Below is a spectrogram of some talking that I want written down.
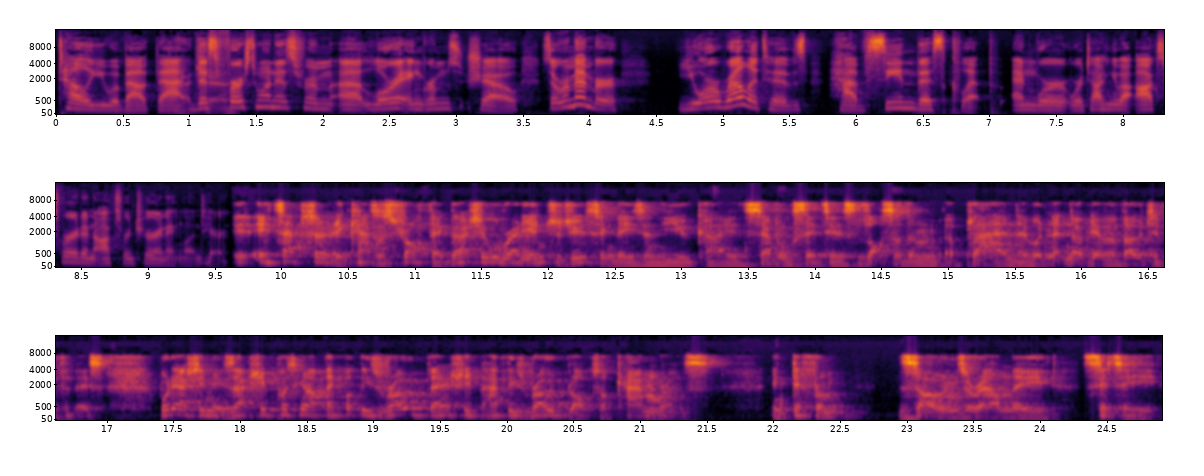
tell you about that. This first one is from uh, Laura Ingraham's show. So remember, your relatives have seen this clip, and we're we're talking about Oxford and Oxfordshire in England here. It's absolutely catastrophic. They're actually already introducing these in the UK in several cities. Lots of them are planned. They would nobody ever voted for this. What it actually means is actually putting up. They put these road. They actually have these roadblocks or cameras in different zones around the city,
